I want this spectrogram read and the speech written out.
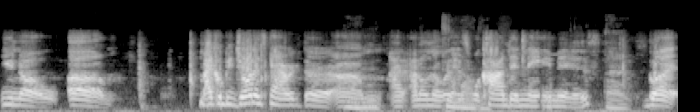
you know, um, Michael B. Jordan's character, um, I, I don't know what his Killmonger. Wakandan name is, oh, but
